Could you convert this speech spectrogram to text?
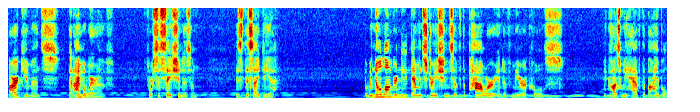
arguments that I'm aware of for cessationism is this idea that we no longer need demonstrations of the power and of miracles because we have the Bible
